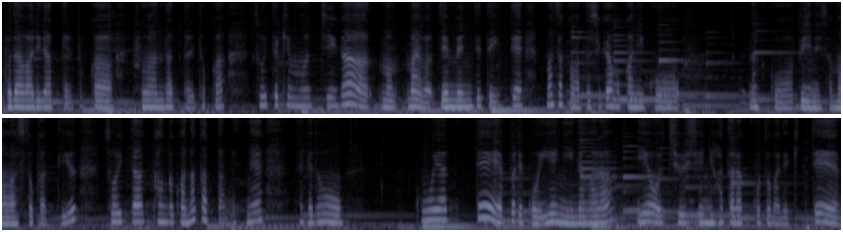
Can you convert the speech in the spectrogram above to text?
うこだわりだったりとか不安だったりとかそういった気持ちが、まあ、前は前面に出ていてまさか私が他にこうなんかこうビジネスを回すとかっていうそういった感覚はなかったんですね。だけどこうやってでやっぱりこう家にいながら家を中心に働くことができて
